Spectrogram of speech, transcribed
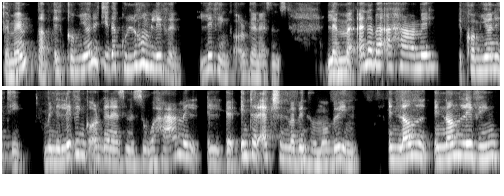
تمام؟ طب ال community ده كلهم level living organisms. لما أنا بقى هعمل community من ال living organisms وهعمل ال interaction ما بينهم وبين ال non-living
